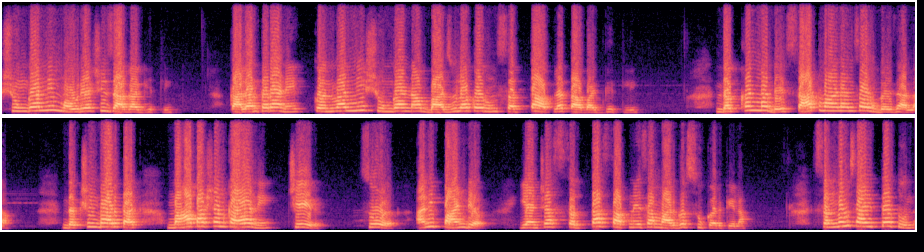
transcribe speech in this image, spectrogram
शुंगांनी मौर्याची जागा घेतली. कालांतराने कनवांनी शुंगांना बाजूला करून सत्ता आपल्या ताब्यात घेतली. दख्खनमध्ये सात वाहनांचा उदय झाला. दक्षिण भारतात महापाषाण काळाने चेर चोळ आणि पांड्य यांच्या सत्ता स्थापनेचा मार्ग सुकर केला. संगम साहित्यातून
